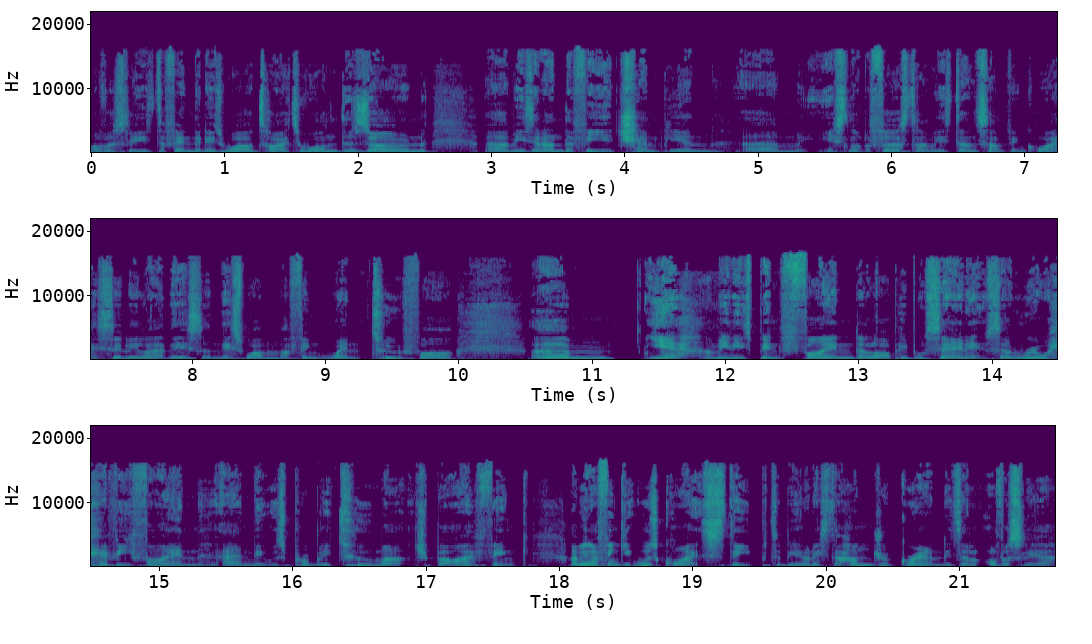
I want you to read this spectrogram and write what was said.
obviously he's defending his world title on DAZN. Um, he's an undefeated champion. Um, it's not the first time he's done something quite silly like this, and this one I think went too far. Um, yeah, I mean, he's been fined. A lot of people saying it's a real heavy fine and it was probably too much. But I think, I mean, I think it was quite steep to be honest. A hundred grand is obviously a,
